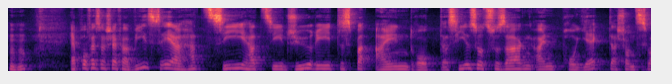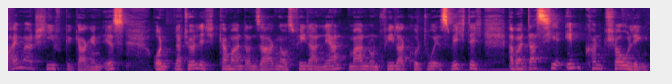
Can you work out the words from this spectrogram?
Mhm. Herr Professor Schäffer, wie sehr hat Sie, hat Sie Jury das beeindruckt, dass hier sozusagen ein Projekt, das schon zweimal schiefgegangen ist und natürlich kann man dann sagen, aus Fehlern lernt man und Fehlerkultur ist wichtig, aber das hier im Controlling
